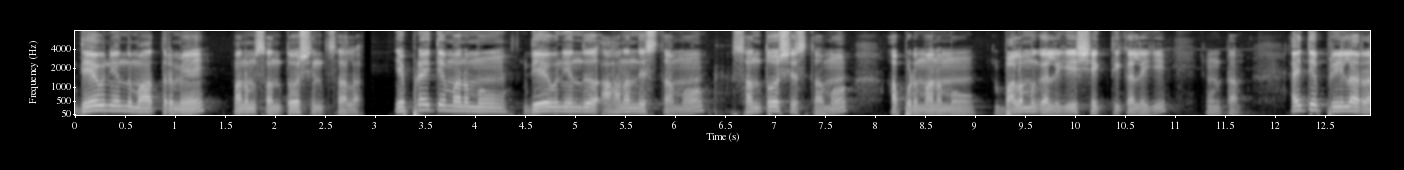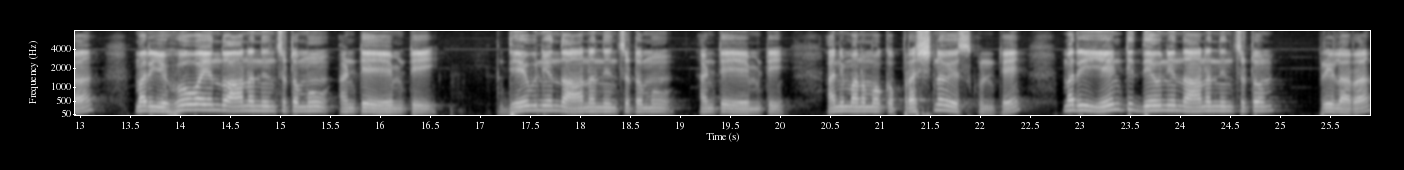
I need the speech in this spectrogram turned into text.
దేవుని యందు మాత్రమే మనం సంతోషించాల? ఎప్పుడైతే మనము దేవుని ఎందు ఆనందిస్తామో సంతోషిస్తామో అప్పుడు మనము బలము కలిగి శక్తి కలిగి ఉంటాం. అయితే ప్రియులరా మరి యహోవ యందు ఆనందించటము అంటే ఏమిటి? దేవుని ఎందు ఆనందించటము అంటే ఏమిటి? అని మనం ఒక ప్రశ్న వేసుకుంటే మరి ఏంటి దేవుని ఎందు ఆనందించటం? ప్రియులారా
